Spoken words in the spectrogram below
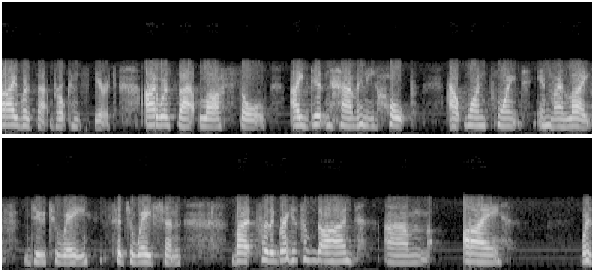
I was that broken spirit. I was that lost soul. I didn't have any hope at one point in my life due to a situation but for the grace of God, um, I was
